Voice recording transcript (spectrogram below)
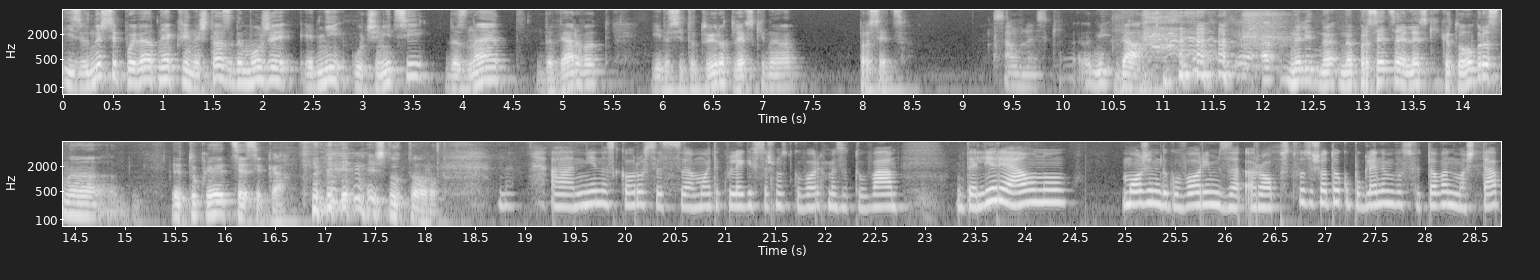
изведнъж се появяват някакви неща, за да може едни ученици да знаят, да вярват и да си татуират Левски на прасеца. Само Левски. Ами, да. а, нали, на, на прасеца е Левски като образ, на е, тук е ЦСК. Нещо от това. род. А, ние наскоро с а, моите колеги всъщност говорихме за това дали реално можем да говорим за робство, защото ако погледнем в световен мащаб,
